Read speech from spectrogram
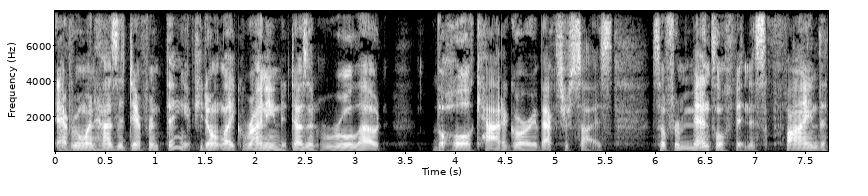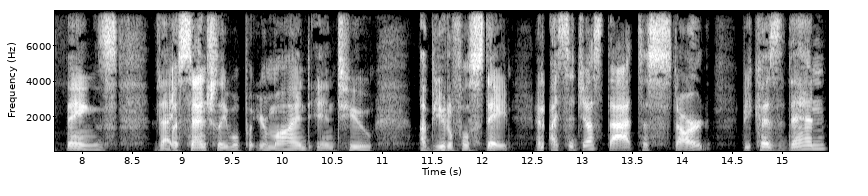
Everyone has a different thing. If you don't like running, it doesn't rule out the whole category of exercise. So for mental fitness, find the things that essentially will put your mind into a beautiful state. And I suggest that to start because then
